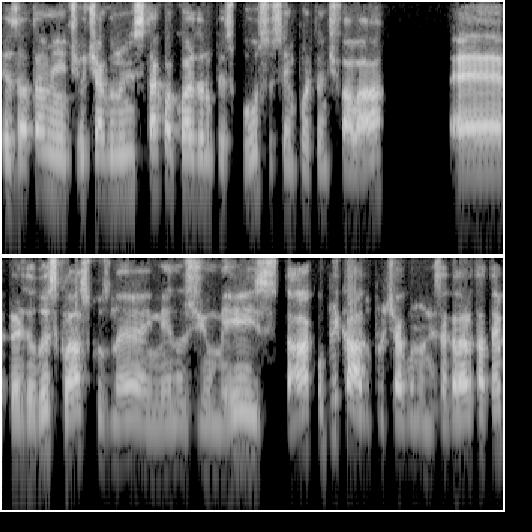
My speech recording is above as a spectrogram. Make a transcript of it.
Exatamente. O Thiago Nunes está com a corda no pescoço, isso é importante falar. É, perdeu dois clássicos, né, em menos de um mês. Tá complicado para o Thiago Nunes. A galera tá até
